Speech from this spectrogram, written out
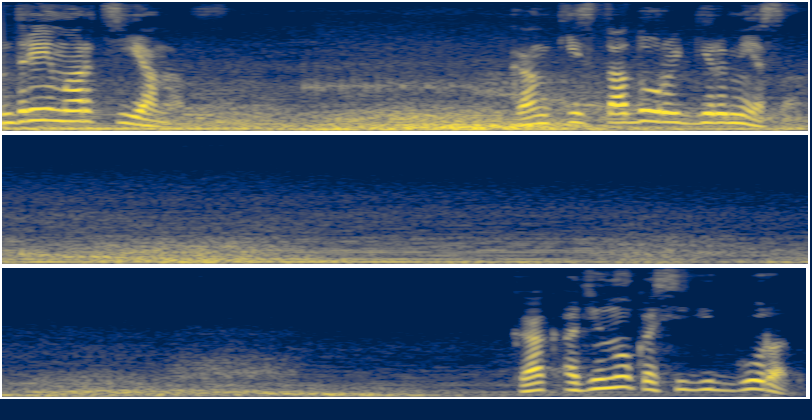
Андрей Мартьянов. Конкистадоры Гермеса. Как одиноко сидит город,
